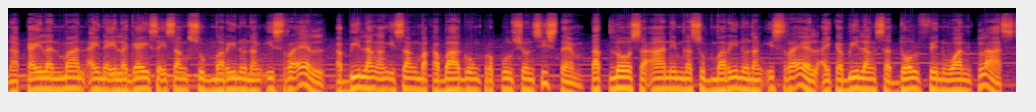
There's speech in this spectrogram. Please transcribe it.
na kailanman ay nailagay sa isang submarino ng Israel kabilang ang isang makabagong propulsion system. Tatlo sa anim na submarino ng Israel ay kabilang sa Dolphin 1 class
